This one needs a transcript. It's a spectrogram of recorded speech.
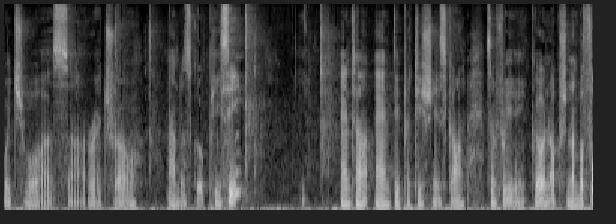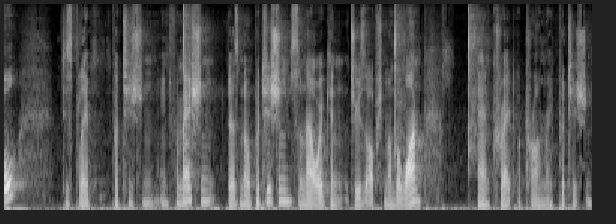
which was uh, retro underscore PC. Enter, and the partition is gone. So if we go in option number four, display partition information, there's no partition, so now we can choose option number one, and create a primary partition.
